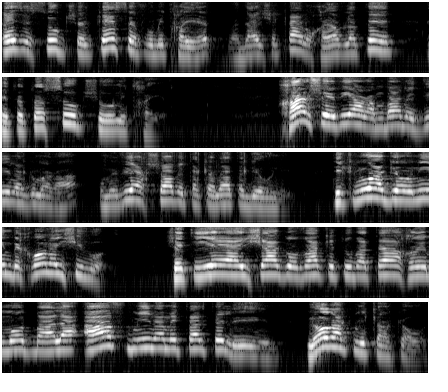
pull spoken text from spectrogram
איזה סוג של כסף הוא מתחייב, ודאי שכאן הוא חייב לתת את אותו סוג שהוא מתחייב. אחר שהביא הרמב"ם את דין הגמרא, הוא מביא עכשיו את תקנת הגאונים. תקנו הגאונים בכל הישיבות, שתהיה האישה גובה כתובתה אחרי מות בעלה אף מן המטלטלים. לא רק מקרקעות,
